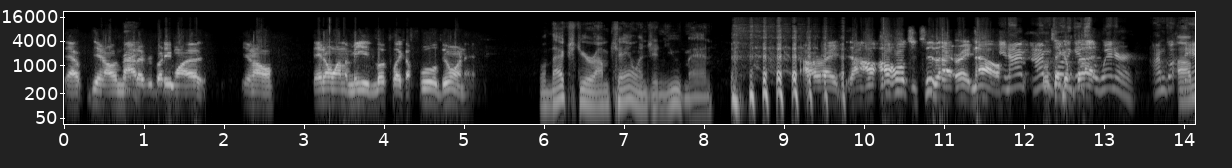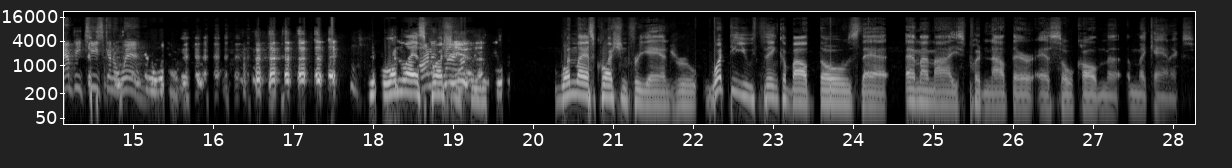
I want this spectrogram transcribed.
That you know, not Right. everybody want you know, they don't want to me to look like a fool doing it. Well, next year I'm challenging you, man. All right, I'll, I'll hold you to that right now. And I'm I'm We'll going a against bet. the winner. I'm going. Um, the amputee's going to win. One last On question. for you. One last question for you, Andrew. What do you think about those that MMI's putting out there as so-called me- mechanics?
